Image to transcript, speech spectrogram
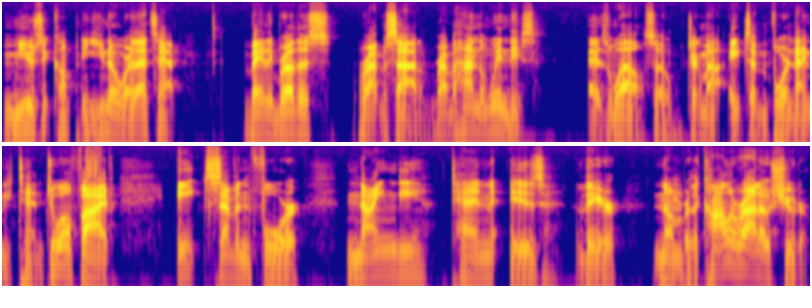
Music Company. You know where that's at. Bailey Brothers, right beside them, right behind the Wendy's as well. So check them out 874 9010. 205 874 9010 is their number. The Colorado shooter.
